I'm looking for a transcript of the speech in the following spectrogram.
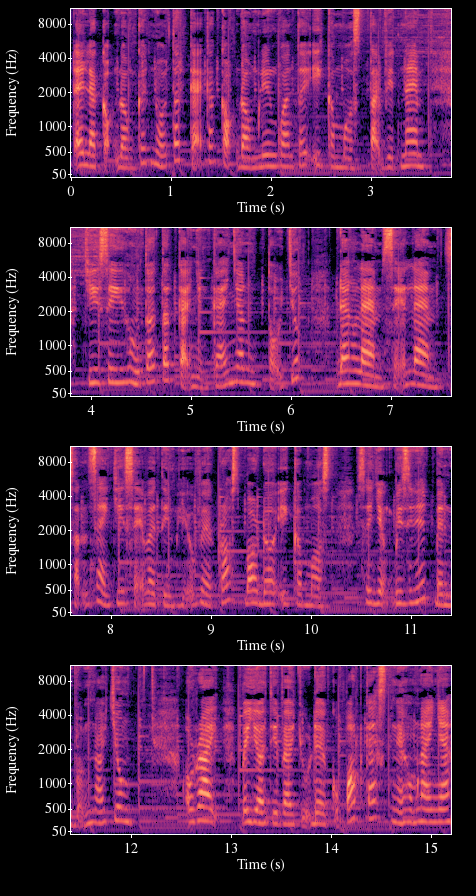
đây là cộng đồng kết nối tất cả các cộng đồng liên quan tới e-commerce tại Việt Nam. GC hướng tới tất cả những cá nhân, tổ chức đang làm, sẽ làm, sẵn sàng chia sẻ và tìm hiểu về cross-border e-commerce, xây dựng business bền vững nói chung. Alright, bây giờ thì vào chủ đề của podcast ngày hôm nay nha.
